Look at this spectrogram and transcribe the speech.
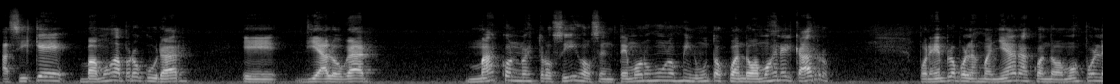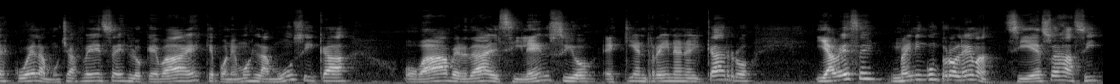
Así que vamos a procurar eh, dialogar más con nuestros hijos. Sentémonos unos minutos cuando vamos en el carro. Por ejemplo, por las mañanas, cuando vamos por la escuela, muchas veces lo que va es que ponemos la música o va, ¿verdad? El silencio es quien reina en el carro y a veces no hay ningún problema si eso es así,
